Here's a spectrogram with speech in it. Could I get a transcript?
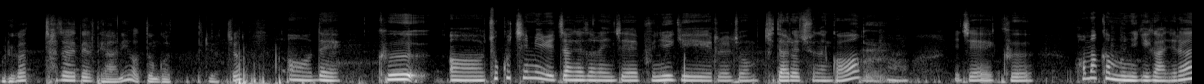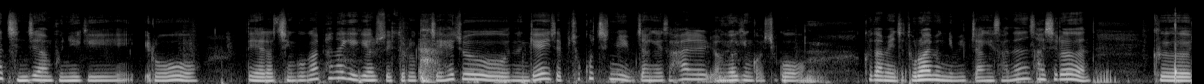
우리가 찾아야 될 대안이 어떤 것들이었죠? 어, 네. 그, 어, 초코치미 입장에서는 이제 분위기를 좀 기다려주는 거, 어, 이제 그 험악한 분위기가 아니라 진지한 분위기로 내 여자친구가 편하게 얘기할 수 있도록 이제 해주는 게 이제 초코치님 입장에서 할 영역인 것이고 그 다음에 이제 도라에몽님 입장에서는 사실은 그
